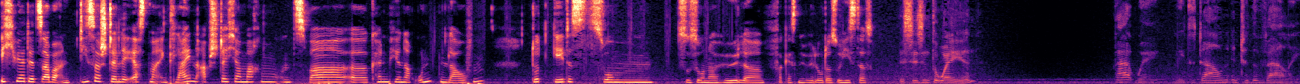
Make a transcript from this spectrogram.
Ich werde jetzt aber an dieser Stelle erstmal einen kleinen Abstecher machen und zwar äh, können wir nach unten laufen. Dort geht es zum zu so einer Höhle, vergessene Höhle oder so hieß das. This isn't the way in? That way leads down into the valley.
